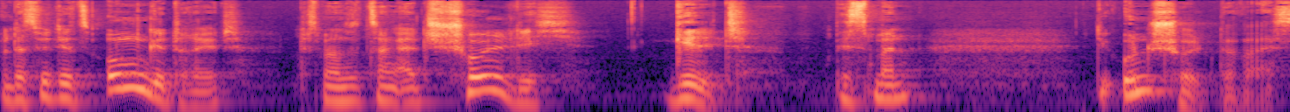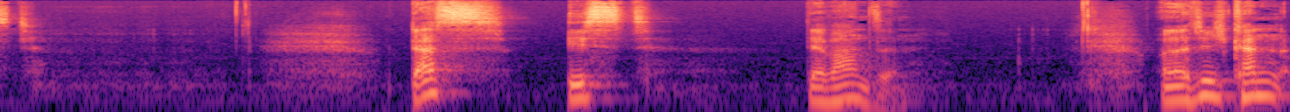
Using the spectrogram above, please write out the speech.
Und das wird jetzt umgedreht, dass man sozusagen als schuldig gilt, bis man die Unschuld beweist. Das ist der Wahnsinn. Und natürlich kann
